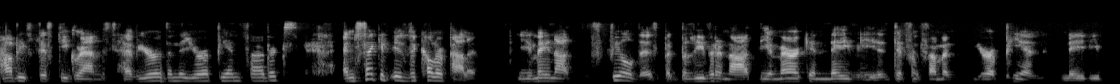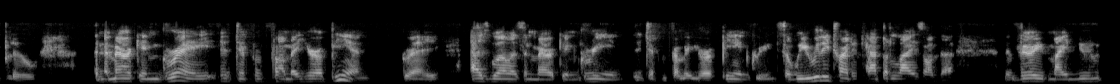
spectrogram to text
probably 50 grams heavier than the European fabrics. And second is the color palette. You may not feel this, but believe it or not, the American navy is different from a European navy blue. An American gray is different from a European gray, as well as an American green is different from a European green. So we really try to capitalize on the, the very minute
